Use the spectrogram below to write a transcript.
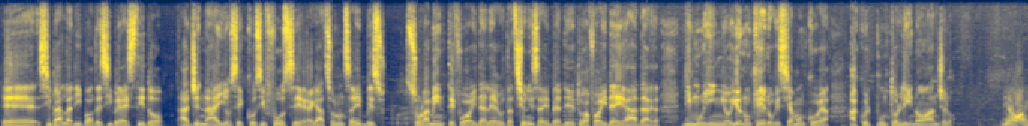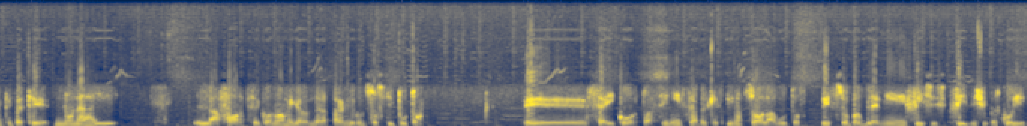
Eh, si parla di ipotesi prestito a gennaio, se così fosse il ragazzo non sarebbe solamente fuori dalle rotazioni, sarebbe addirittura fuori dai radar di Mourinho. Io non credo che siamo ancora a quel punto lì, no Angelo? No, anche perché non hai la forza economica per andare a prendere un sostituto. Sei corto a sinistra perché Spinazzola ha avuto spesso problemi fisici, fisici per cui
